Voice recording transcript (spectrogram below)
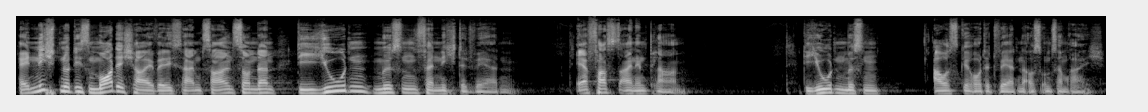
hey, nicht nur diesen Mordechai will ich heimzahlen, sondern die Juden müssen vernichtet werden. Er fasst einen Plan. Die Juden müssen ausgerottet werden aus unserem Reich.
